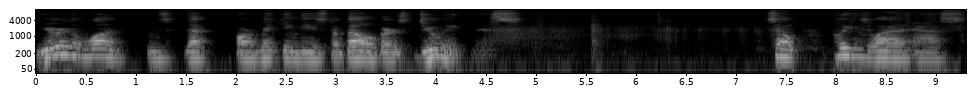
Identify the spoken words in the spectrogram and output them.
You're the ones that are making these developers doing this. So please what I ask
